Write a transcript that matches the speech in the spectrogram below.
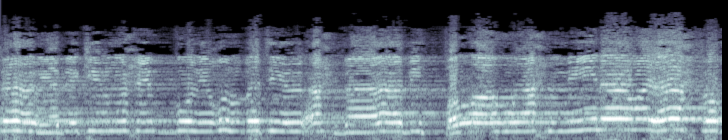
فيبكي المحب لغربة الأحباب فالله يحمينا ويحفظ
